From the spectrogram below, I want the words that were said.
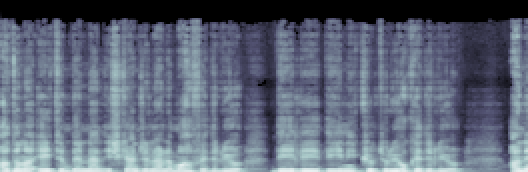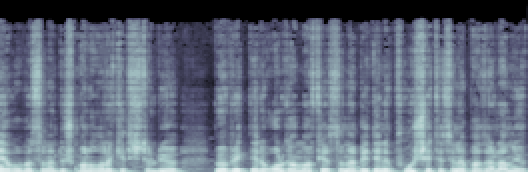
Adına eğitim denilen işkencelerle mahvediliyor. Dili, dini, kültürü yok ediliyor. Anne babasına düşman olarak yetiştiriliyor. Böbrekleri organ mafyasına, bedeni fuhuş çetesine pazarlanıyor.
